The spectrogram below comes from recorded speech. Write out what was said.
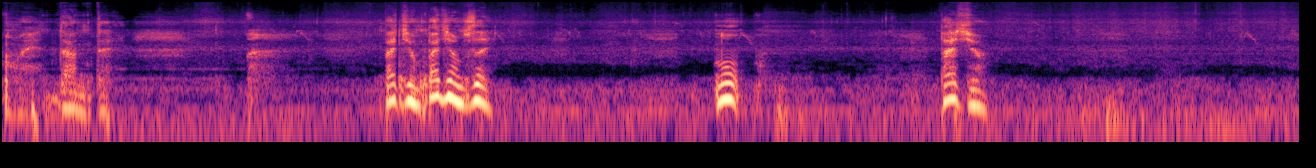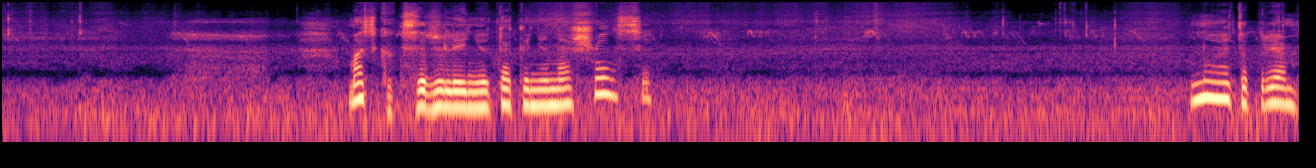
Ой, Данте. Пойдем, пойдем, Зай. Ну, пойдем. Маська, к сожалению, так и не нашелся. Ну, это прям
